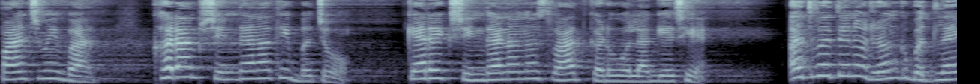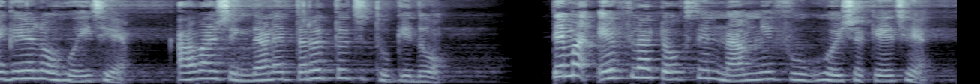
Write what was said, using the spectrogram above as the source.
પાંચમી વાત, ખરાબ શિંગદાણાથી બચો. ક્યારેક શિંગદાણાનો સ્વાદ કડવો લાગે છે. અથવા તેનો રંગ બદલાઈ ગયેલો હોય છે. આવા શિંગદાણે તરત જ થૂકી દો. તેમાં એફ્લાટોક્સિન નામની ફૂગ હોઈ શકે છે,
